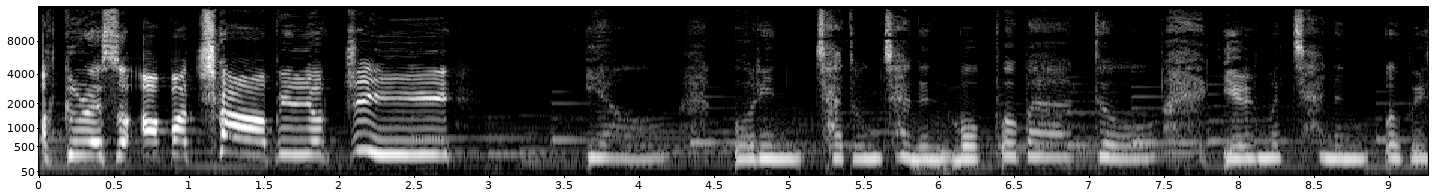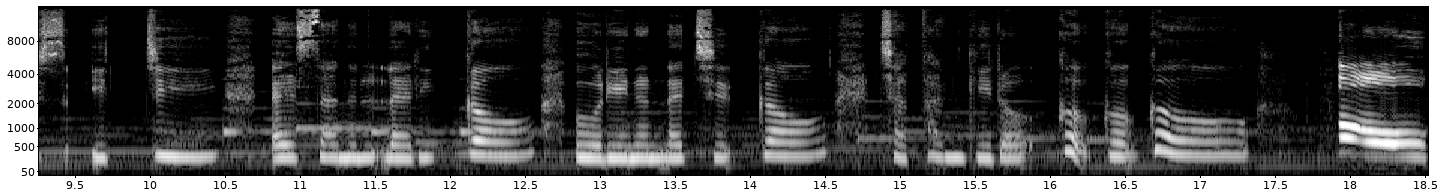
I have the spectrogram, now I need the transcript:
아 그래서 아빠 차 빌렸지 yeah, 우린 자동차는 못 뽑아도 율무차는 뽑을 수 있지. 엘사는 let it go, 우리는 let's go, 자판기로 go go go. 오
